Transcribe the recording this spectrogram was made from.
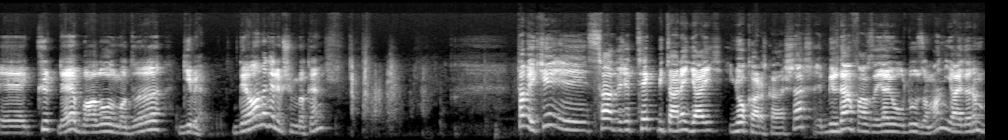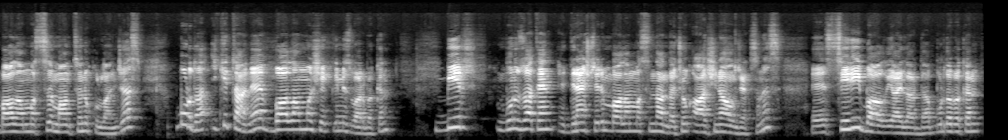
e, kütleye bağlı olmadığı gibi. Devam edelim şimdi bakın. Tabii ki e, sadece tek bir tane yay yok arkadaşlar. E, Birden fazla yay olduğu zaman yayların bağlanması mantığını kullanacağız. Burada iki tane bağlanma şeklimiz var bakın. Bir, bunu zaten dirençlerin bağlanmasından da çok aşina olacaksınız. E, seri bağlı yaylarda, burada bakın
